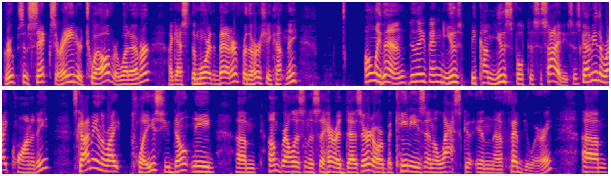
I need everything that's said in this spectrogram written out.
groups of six or eight or 12 or whatever, I guess the more the better for the Hershey company, only then do they become useful to society. So it's got to be the right quantity. It's got to be in the right place. You don't need um, umbrellas in the Sahara Desert or bikinis in Alaska in uh, February. Um,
